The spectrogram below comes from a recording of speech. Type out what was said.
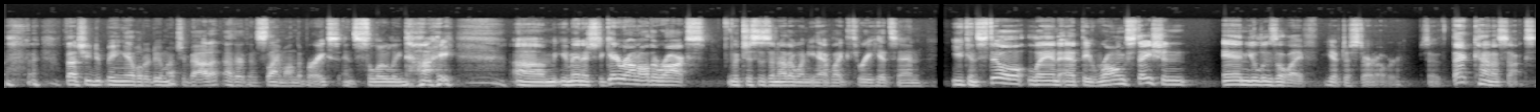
without you being able to do much about it other than slam on the brakes and slowly die, um, you manage to get around all the rocks, which this is another one you have like three hits in. You can still land at the wrong station and you lose a life. You have to start over. So that kind of sucks.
